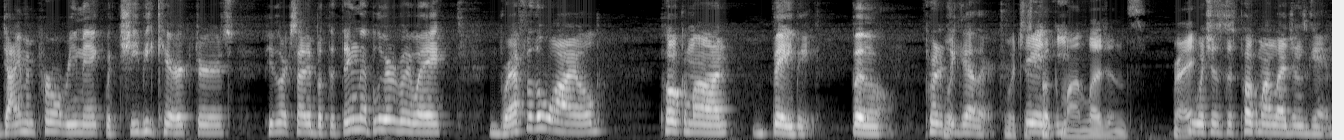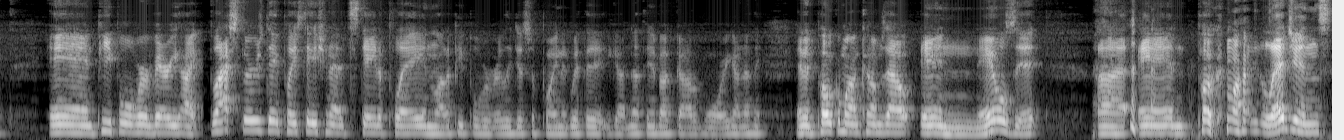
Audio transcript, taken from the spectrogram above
Diamond Pearl remake with chibi characters. People are excited, but the thing that blew everybody away, Breath of the Wild, Pokemon, baby. Boom. Put it Wh- together. which is And pokemon legends right which is this Pokemon Legends game. And people were very hyped. Last Thursday, PlayStation had its state of play, and a lot of people were really disappointed with it. You got nothing about God of War, you got nothing. And then Pokemon comes out and nails it. Uh, and Pokemon Legends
